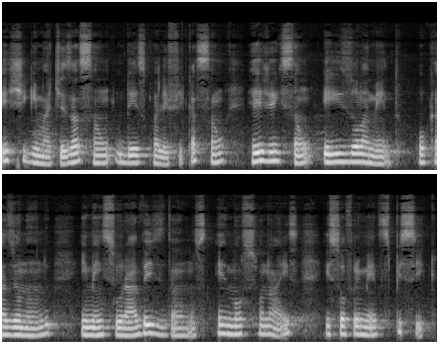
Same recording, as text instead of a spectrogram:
estigmatização, desqualificação, rejeição e isolamento, ocasionando imensuráveis danos emocionais e sofrimentos psíquicos.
